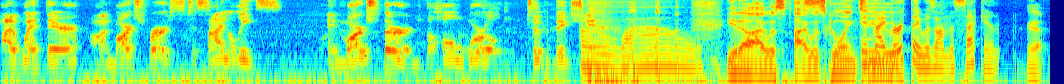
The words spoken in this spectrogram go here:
I went there on March 1st to sign a lease. And March 3rd, the whole world took a big shit. Oh wow! You know, I was I was going to and my birthday was on the second, Yep.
